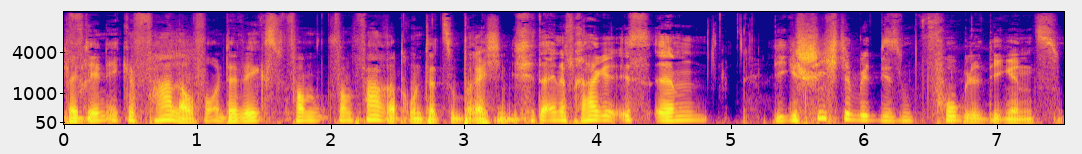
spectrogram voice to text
bei denen ich Gefahr laufe, unterwegs vom, vom Fahrrad runterzubrechen. Ich hätte eine Frage, ist ähm, die Geschichte mit diesem Vogeldingens,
